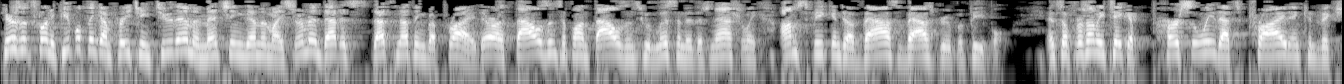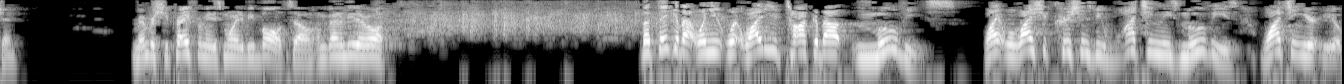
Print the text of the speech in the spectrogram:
Here's what's funny. People think I'm preaching to them and mentioning them in my sermon. That is, that's nothing but pride. There are thousands upon thousands who listen to this nationally. I'm speaking to a vast, vast group of people. And so for somebody to take it personally, that's pride and conviction. Remember, she prayed for me this morning to be bold, so I'm going to be there bold. But think about when you, why do you talk about movies? Why, well, why should Christians be watching these movies? Watching your, your,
